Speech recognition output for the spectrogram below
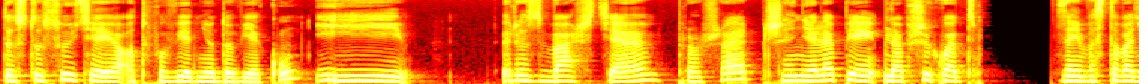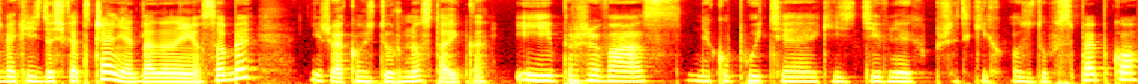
dostosujcie je odpowiednio do wieku i rozważcie, proszę, czy nie lepiej na przykład zainwestować w jakieś doświadczenie dla danej osoby, niż w jakąś durną stojkę. I proszę Was, nie kupujcie jakichś dziwnych, brzydkich ozdób z Pepko,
